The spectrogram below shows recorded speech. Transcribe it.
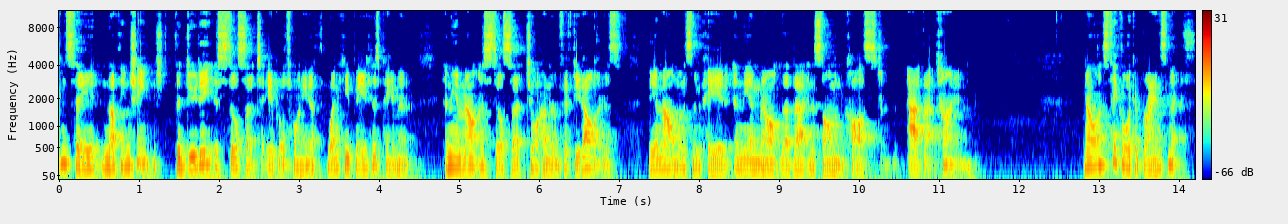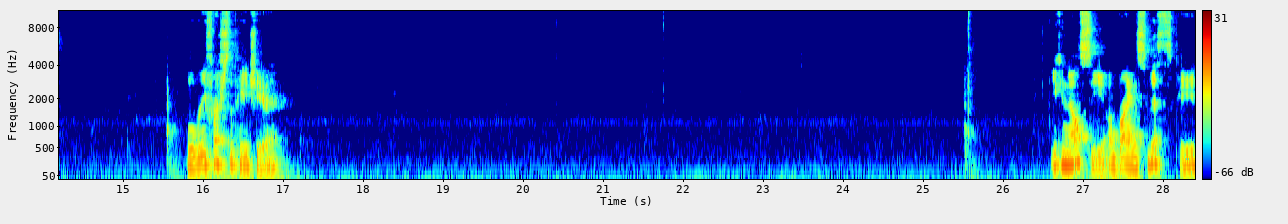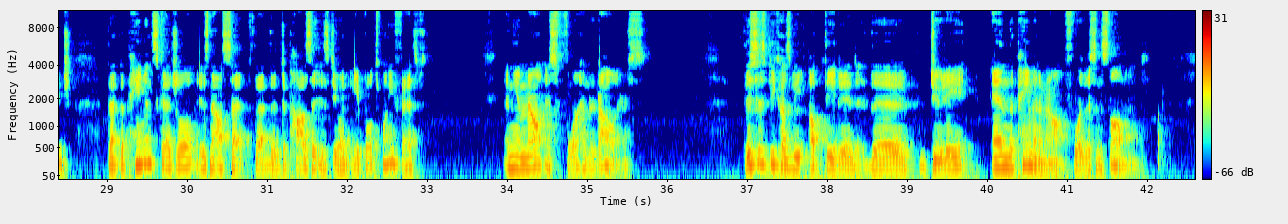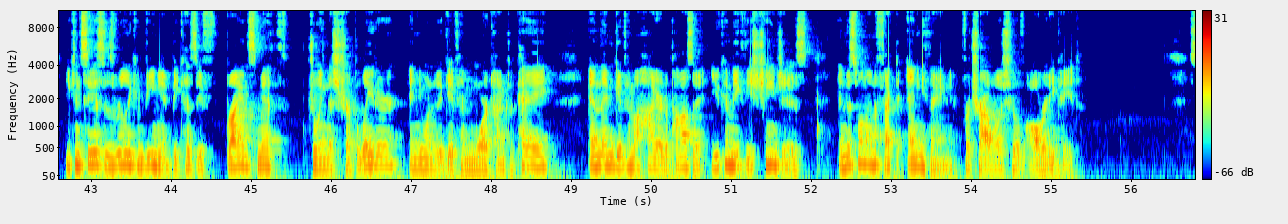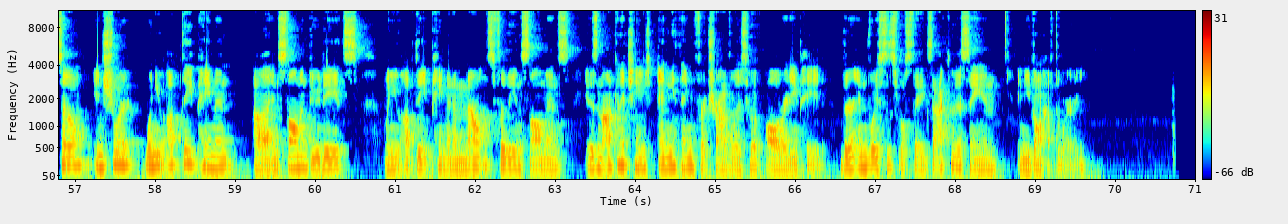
Can say nothing changed. The due date is still set to April 20th when he made his payment, and the amount is still set to $150, the amount Winston paid and the amount that that installment cost at that time. Now let's take a look at Brian Smith. We'll refresh the page here. You can now see on Brian Smith's page that the payment schedule is now set that the deposit is due on April 25th and the amount is $400. This is because we updated the due date and the payment amount for this installment. You can see this is really convenient because if Brian Smith joined this trip later and you wanted to give him more time to pay and then give him a higher deposit, you can make these changes and this will not affect anything for travelers who have already paid. So in short, when you update payment uh, installment due dates, when you update payment amounts for the installments, it is not going to change anything for travelers who have already paid. Their invoices will stay exactly the same and you don't have to worry.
